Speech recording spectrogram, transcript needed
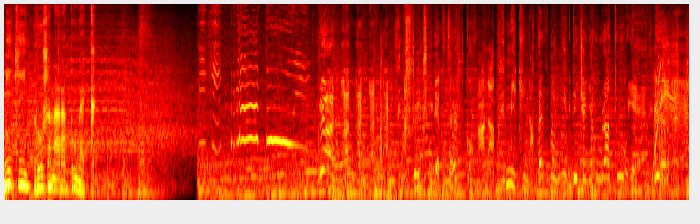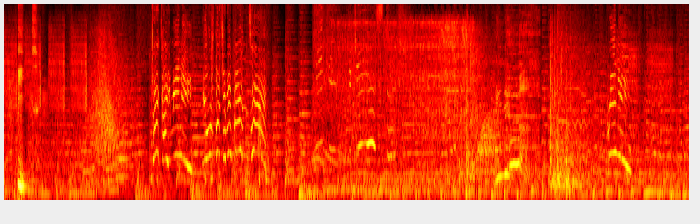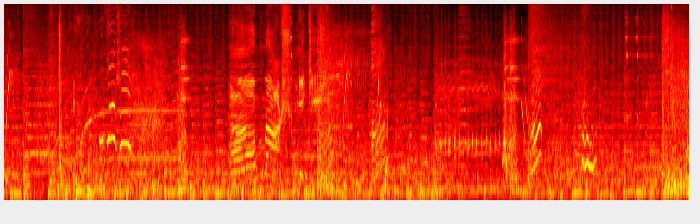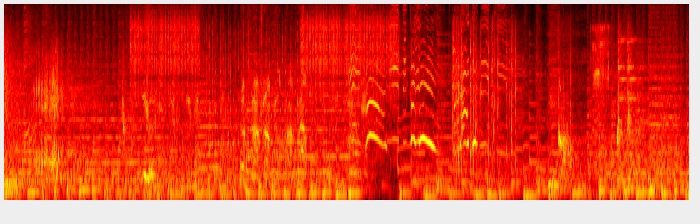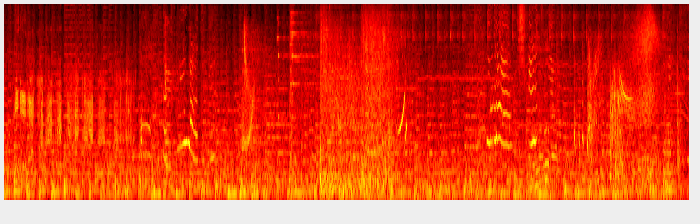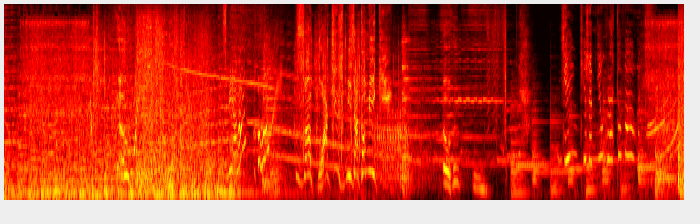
Miki rusza na ratunek. Krzycz ile chcesz, kochana. Miki na pewno nigdy cię nie uratuje. Pit. Unity! Huh? Huh? Ha ha ha ha! Zapłacisz mi za to, Miki! Dzięki, że mnie uratowałeś.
